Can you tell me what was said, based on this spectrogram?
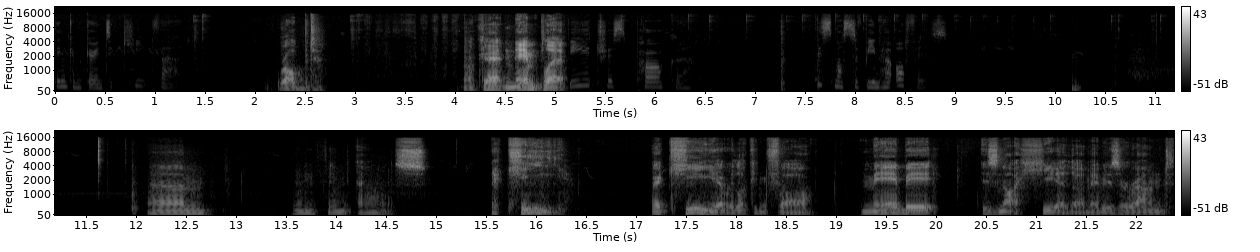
think I'm going to keep that. robbed. Okay, nameplate. Beatrice Parker. This must have been her office. Um, anything else? A key. A key that we're looking for. Maybe is not here though. Maybe it's around.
